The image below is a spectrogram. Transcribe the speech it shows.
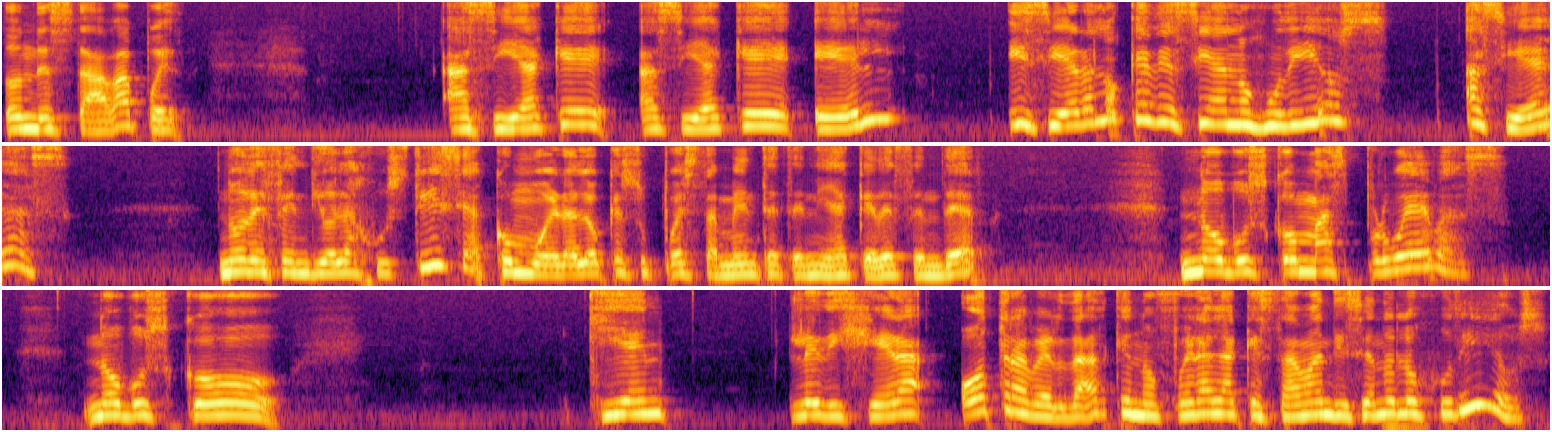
Donde estaba, pues, hacía que, hacía que él hiciera lo que decían los judíos a ciegas. No defendió la justicia como era lo que supuestamente tenía que defender. No buscó más pruebas no buscó quien le dijera otra verdad que no fuera la que estaban diciendo los judíos.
